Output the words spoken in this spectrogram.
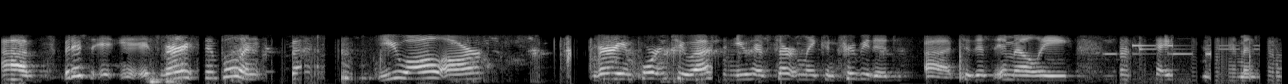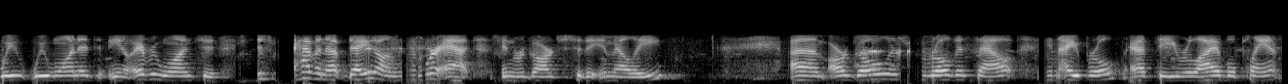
Um, but it's it, it's very simple, and you all are very important to us, and you have certainly contributed uh, to this MLE certification. And so we we wanted you know everyone to just have an update on where we're at in regards to the MLE. Um, our goal is to roll this out in April at the Reliable Plant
